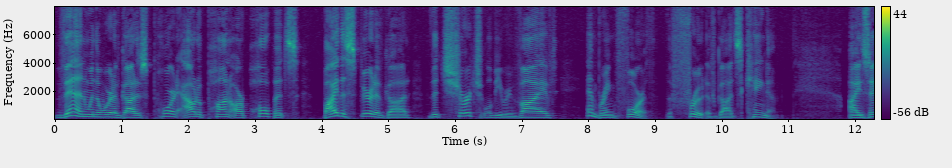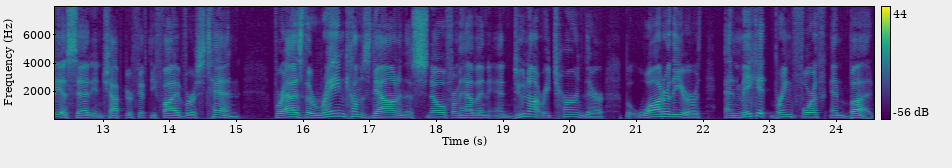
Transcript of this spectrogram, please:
Then, when the Word of God is poured out upon our pulpits by the Spirit of God, the church will be revived and bring forth the fruit of God's kingdom. Isaiah said in chapter 55, verse 10 For as the rain comes down and the snow from heaven, and do not return there, but water the earth, and make it bring forth and bud,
